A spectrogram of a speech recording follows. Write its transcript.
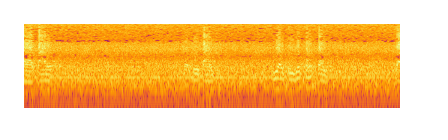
ต่อไปก็คือการ เลี้ยงชีวิตทั้งเป็นแต่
